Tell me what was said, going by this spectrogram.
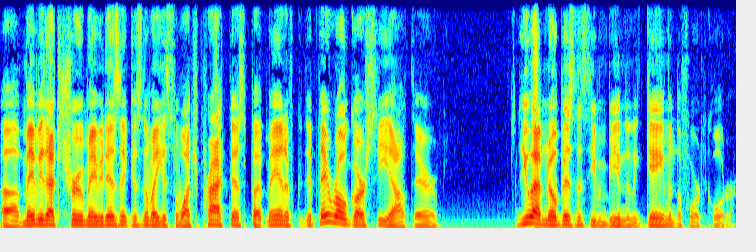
Uh, maybe that's true. Maybe it isn't because nobody gets to watch practice. But man, if if they roll Garcia out there, you have no business even being in the game in the fourth quarter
